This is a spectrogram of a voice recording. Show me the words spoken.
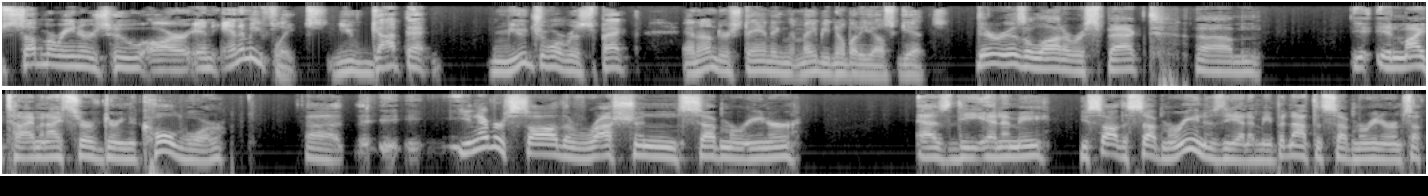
submariners who are in enemy fleets. You've got that mutual respect and understanding that maybe nobody else gets. There is a lot of respect. Um, in my time, and I served during the Cold War, uh, you never saw the Russian submariner as the enemy. You saw the submarine as the enemy, but not the submariner himself.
